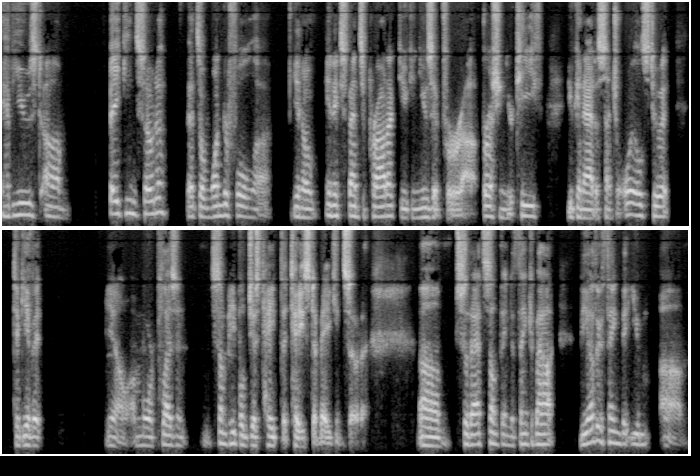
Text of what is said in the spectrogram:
have used um, baking soda. That's a wonderful, uh, you know, inexpensive product. You can use it for uh, brushing your teeth. You can add essential oils to it to give it, you know, a more pleasant. Some people just hate the taste of baking soda. Um, so that's something to think about. The other thing that you, um,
